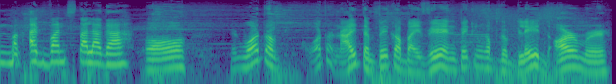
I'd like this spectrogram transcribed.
mag-advance talaga. Oo. And what a what an item pick up by Vin, picking up the blade armor.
